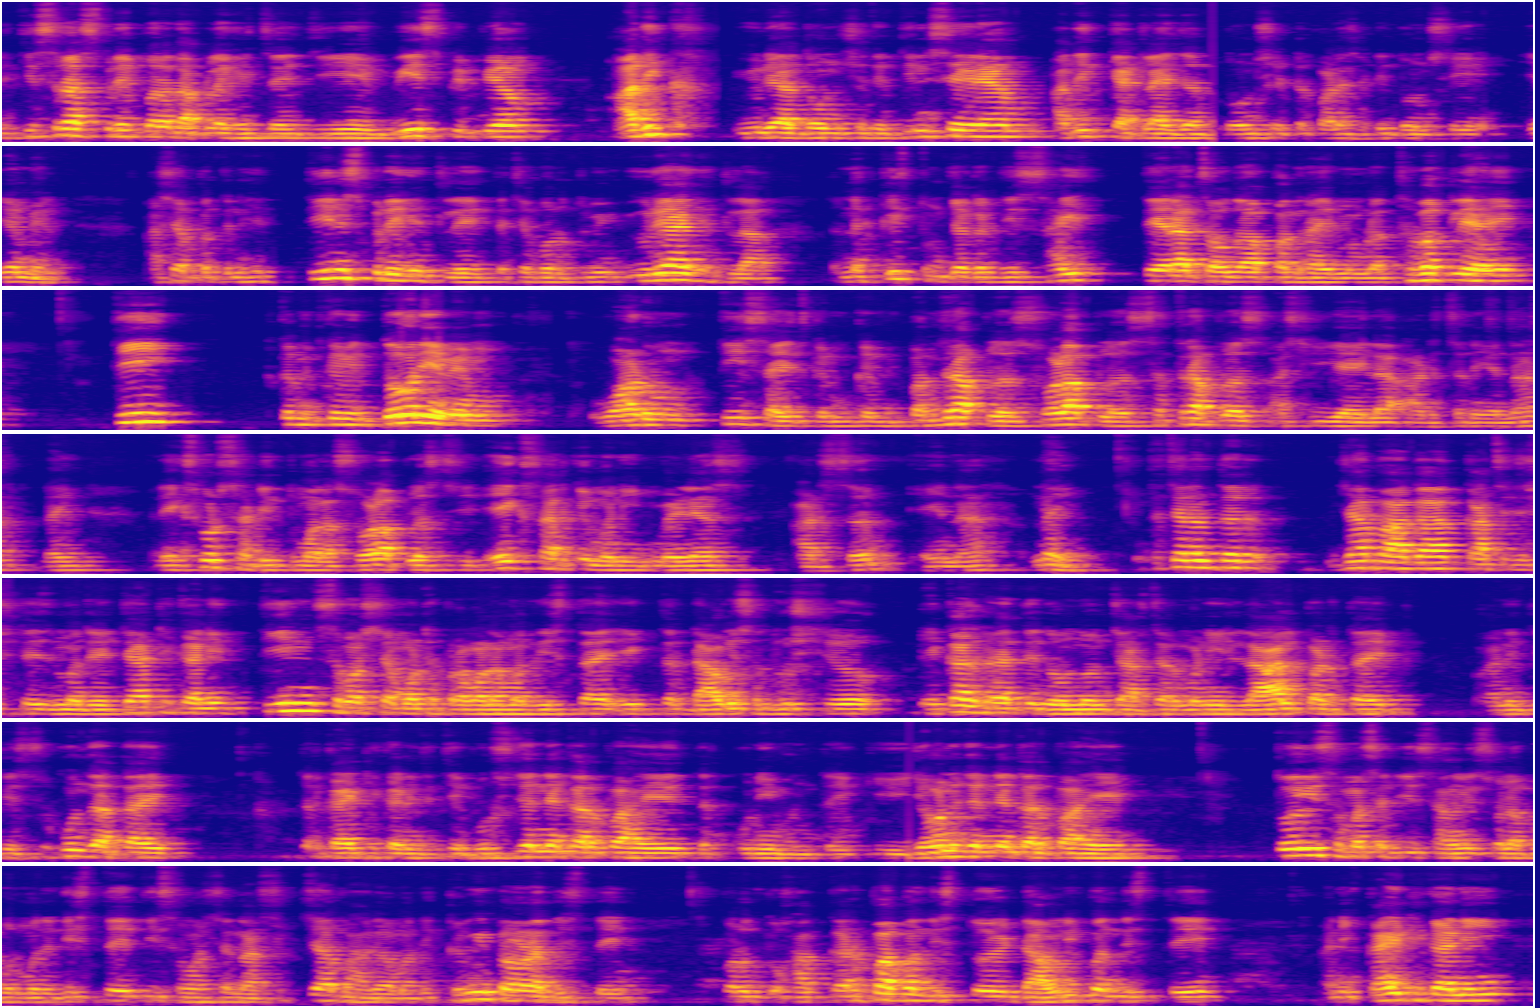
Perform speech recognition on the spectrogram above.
आणि तिसरा स्प्रे परत आपल्याला घ्यायचा आहे जी ए वीस पी पी एम अधिक युरिया दोनशे ते तीनशे ग्रॅम अधिक कॅटलायझर दोनशे लिटर पाण्यासाठी दोनशे एम एल अशा पद्धतीने हे तीन स्प्रे घेतले त्याच्याबरोबर तुम्ही युरिया घेतला तर नक्कीच तुमच्याकडे जी साईज तेरा चौदा पंधरा एम एमला थबकली आहे ती कमीत कमी दोन एम एम वाढून ती साईज कमीत कमी पंधरा प्लस सोळा प्लस सतरा प्लस अशी यायला अडचण येणार नाही. आणि एक्सपोर्टसाठी तुम्हाला सोळा प्लसची एकसारखी मनी मिळण्यास अडचण येणार नाही. त्याच्यानंतर ज्या बागा काचेच्या स्टेजमध्ये त्या ठिकाणी तीन समस्या मोठ्या प्रमाणामध्ये दिसत आहे. एक तर डावणी सदृश्य एकाच घरात ते दोन दोन चार चार मणी लाल पडत आहेत आणि ते सुकून जात आहे तर काही ठिकाणी तिथे बुरशीजन्य कर्प आहे. तर कुणी म्हणते की जीवनजन्य कर्प आहे. तोही समस्या जी सांगली सोलापूरमध्ये दिसते. ती समस्या नाशिकच्या भागामध्ये कमी प्रमाणात दिसते. परंतु हा करपा पण दिसतोय डावणी पण दिसते. आणि काही ठिकाणी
